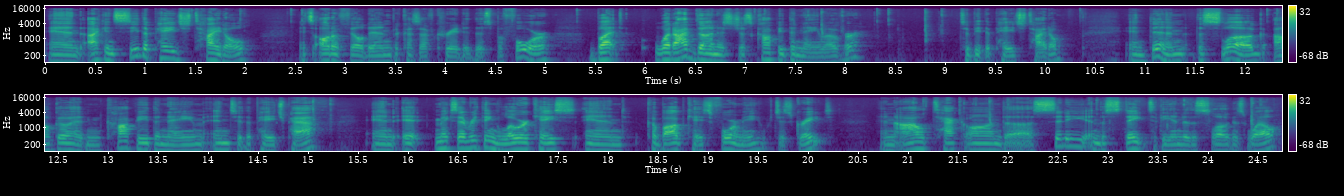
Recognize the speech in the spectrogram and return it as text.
And I can see the page title. It's auto-filled in because I've created this before, but what I've done is just copied the name over to be the page title. And then the slug, I'll go ahead and copy the name into the page path and it makes everything lowercase and kebab case for me, which is great and I'll tack on the city and the state to the end of the slug as well.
